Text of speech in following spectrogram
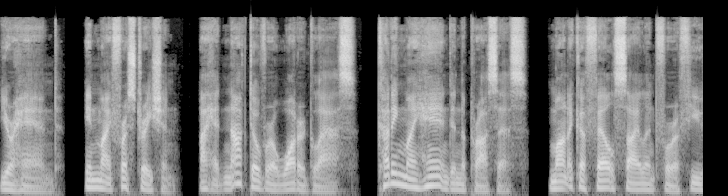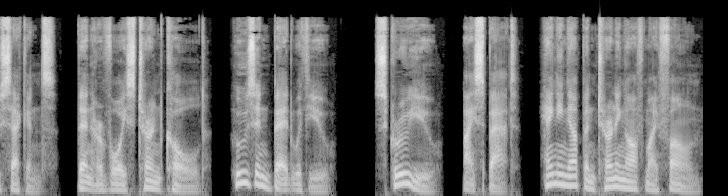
your hand. In my frustration, I had knocked over a water glass, cutting my hand in the process. Monica fell silent for a few seconds. Then her voice turned cold. Who's in bed with you? Screw you, I spat. Hanging up and turning off my phone,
